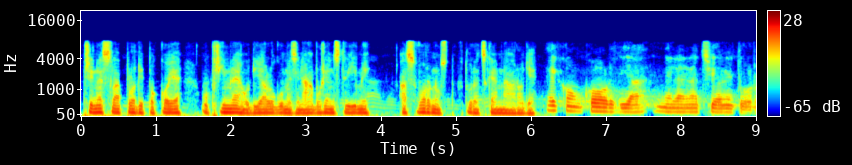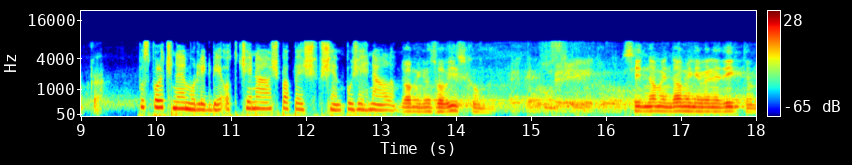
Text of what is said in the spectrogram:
přinesla plody pokoje, upřímného dialogu mezi náboženstvími a svornost v tureckém národě. e concordia nella nazione turca. Po společné modlitbě odčenáš papež všem požehnal. Dominus vobiscum. Sit nomen Domini benedictum.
